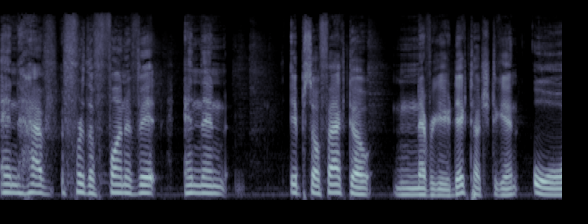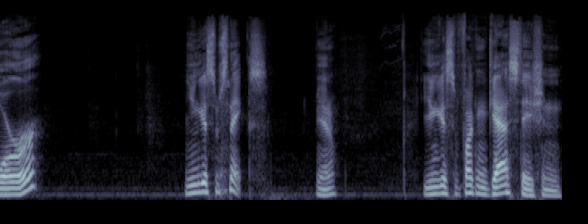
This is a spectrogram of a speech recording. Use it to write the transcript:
and have for the fun of it and then ipso facto never get your dick touched again. Or you can get some snakes, you know? You can get some fucking gas station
